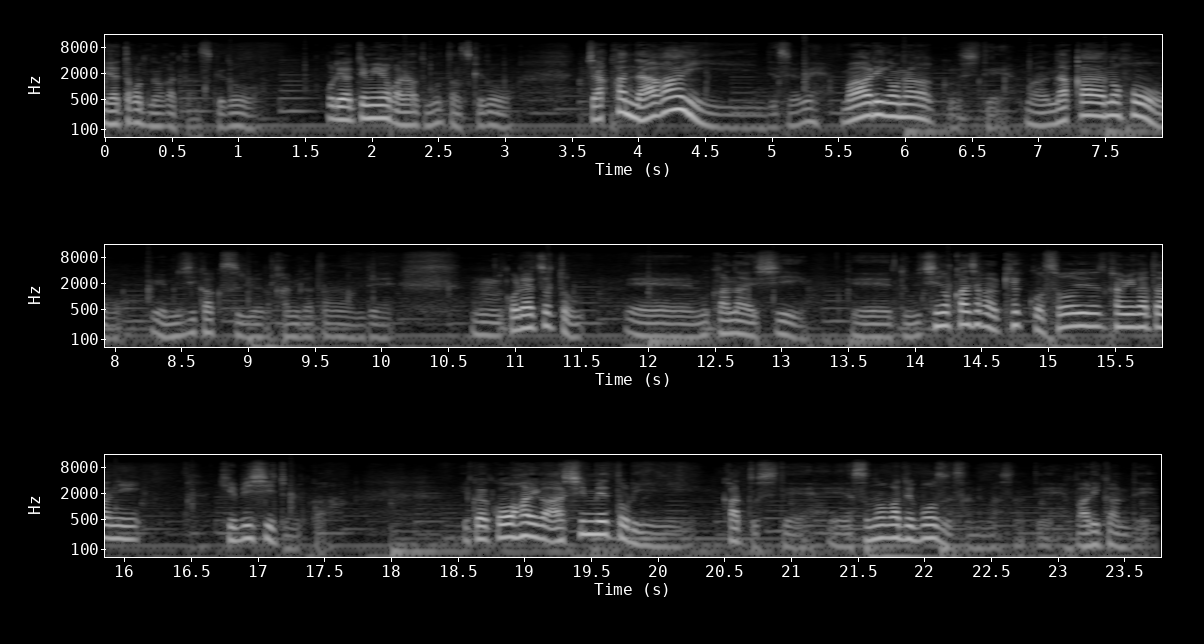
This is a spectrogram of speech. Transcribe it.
やったことなかったんですけど、これやってみようかなと思ったんですけど、若干長いんですよね。周りが長くして、まあ、中の方を短くするような髪型なので、うん、これはちょっと、えー、向かないし、えーと、うちの会社が結構そういう髪型に厳しいというか、一回後輩がアシンメトリーにカットして、えー、その場で坊主にされましたんで、バリカンで。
